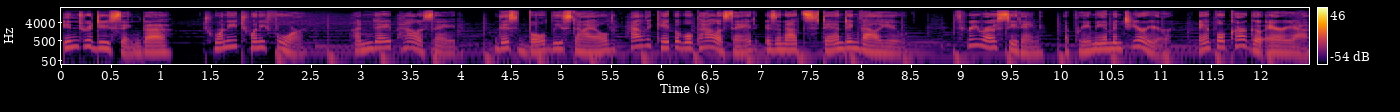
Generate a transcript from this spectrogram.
Introducing the 2024 Hyundai Palisade. This boldly styled, highly capable Palisade is an outstanding value. Three-row seating, a premium interior, ample cargo area,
